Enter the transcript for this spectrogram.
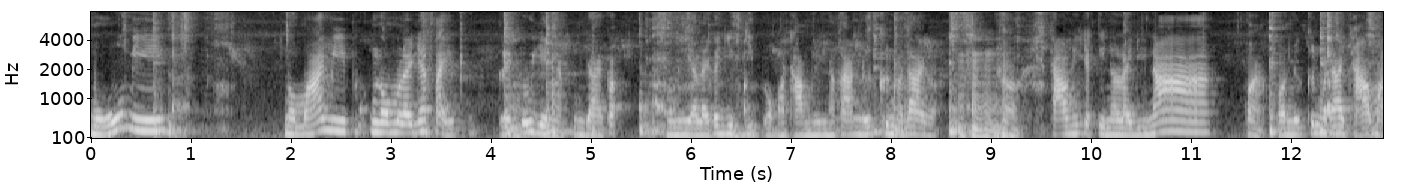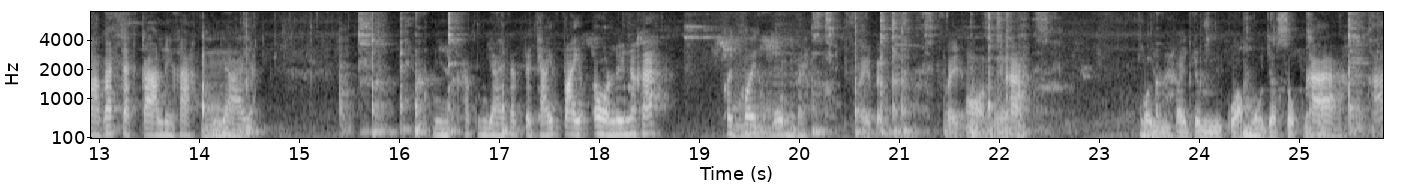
หมูมี หน่อไม้มีพวกนมอะไรเนี่ยใส่ในตู้เย็นนะคุณยายก็ มีอะไรก็หยิบหยิบออกมาทำเลยนะคะ นึกขึ้นมาได้ก็เช้านี้จะกินอะไรดีนะว่าพอนึกขึ้นมาได้เช้ามาก็จัดการเลยค่ะคุณยายอะนี่นะคะ คุณยายก็จะใช้ไฟอ่อนเลยนะคะ ค่อยๆคนไปไฟแบบไฟอ่อนเลยค่ะ คนไปจนกว่าหมูจะสุกนะค่ะรับค่ะ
